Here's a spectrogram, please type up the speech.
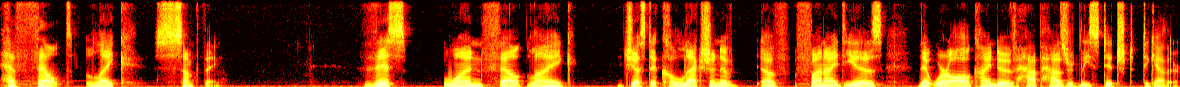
have felt like something. This one felt like just a collection of of fun ideas that were all kind of haphazardly stitched together.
